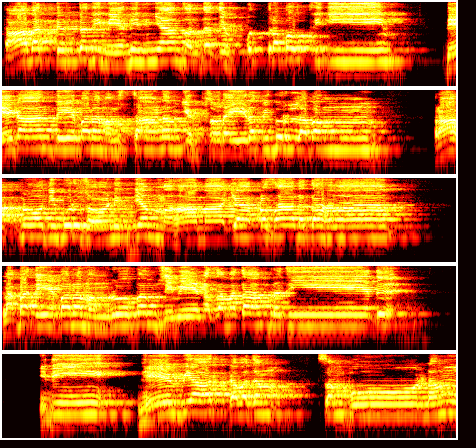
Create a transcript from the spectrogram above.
தாவத் திஷ்டதி மேதின்யாம் சந்ததி புத்திர பௌத்ரிகீ தேகாந்தே பரமம் ஸ்தானம் யத் சுரைரபி துர்லபம். பிராப்னோதி புருஷோ நித்யம் மகாமாயா பிரசாததா லபதே பரமம் ரூபம் சிவேன சமதாம் பிரதீத். இது தேவ்யாத் கவசம் சம்பூர்ணம்.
